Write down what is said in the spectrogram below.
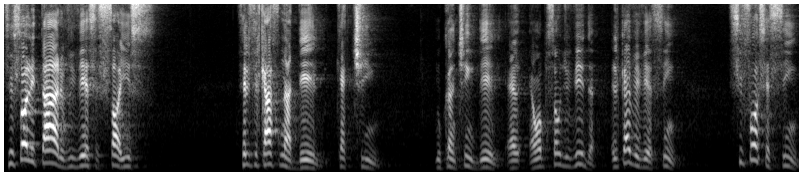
Se o solitário vivesse só isso, se ele ficasse na dele, quietinho, no cantinho dele, é, é uma opção de vida, ele quer viver assim. Se fosse assim,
